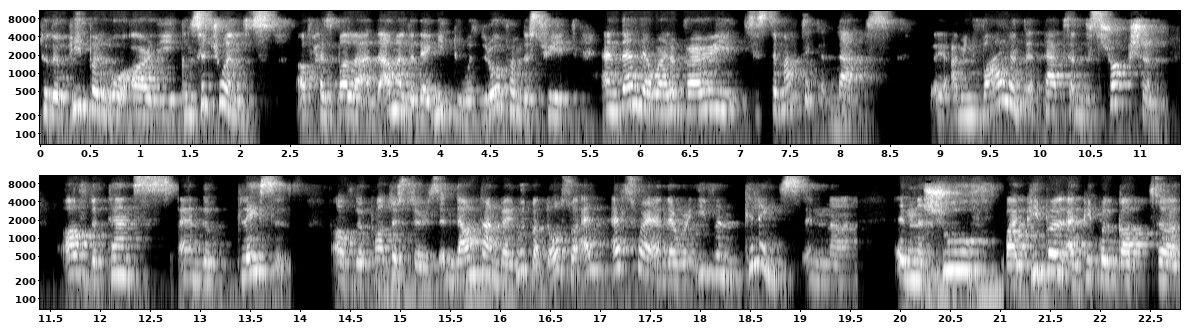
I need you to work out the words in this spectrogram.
to the people who are the constituents of Hezbollah and Amal that they need to withdraw from the street. And then there were very systematic attacks, I mean, violent attacks and destruction of the tents and the places of the protesters in downtown Beirut, but also elsewhere. And there were even killings in uh, in Shuf by people, and people got uh,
